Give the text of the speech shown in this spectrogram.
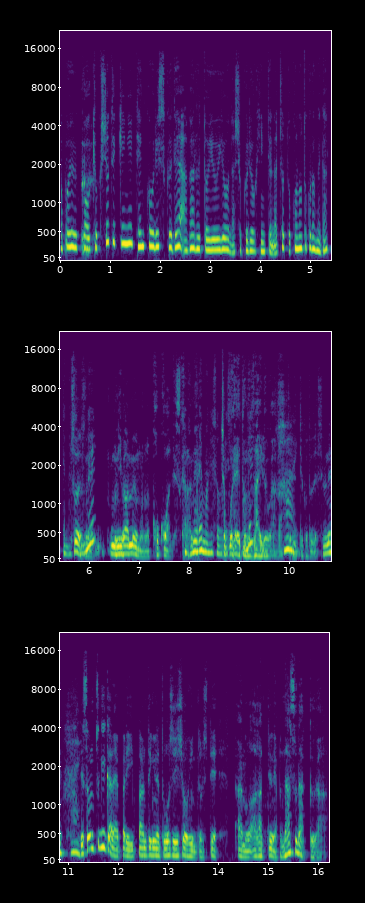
まあ、こういう、こう、局所的に天候リスクで上がるというような食料品っていうのは、ちょっとこのところ目立ってますよね。そうですね。もう2番目ものはココアですからね。これもねそうですねチョコレートの材料が上がってるってことですよね。はいで、その次からやっぱり一般的な投資商品として、あの、上がってるのはやっぱナスダックが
